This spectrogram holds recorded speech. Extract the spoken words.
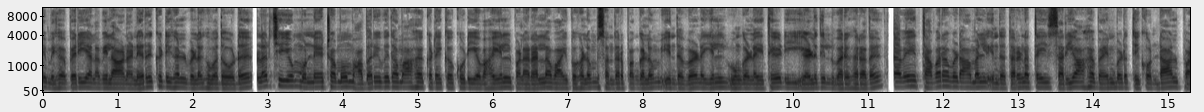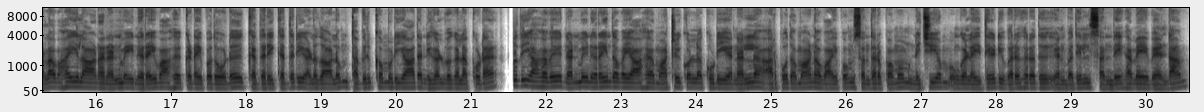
மிக பெரிய அளவிலான நெருக்கடிகள் விலகுவதோடு வளர்ச்சியும் முன்னேற்றமும் அபரிவிதமாக கிடைக்கக்கூடிய வகையில் பல நல்ல வாய்ப்புகளும் சந்தர்ப்பங்களும் இந்த வேளையில் உங்களை தேடி எளிதில் வருகிறது. எனவே தவற விடாமல் இந்த தருணத்தை சரியாக பயன்படுத்தி கொண்டால் பல வகையிலான நன்மை நிறைவாக கிடைப்பதோடு கதறி கதறி அழுதாலும் தவிர்க்க முடியாத நிகழ்வுகளை கூட உறுதியாகவே நன்மை நிறைந்தவையாக மாற்றிக்கொள்ளக்கூடிய நல்ல அற்புதமான வாய்ப்பும் சந்தர்ப்பமும் நிச்சயம் உங்களை தேடி வருகிறது என்பதில் சந்தேகமே வேண்டாம்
